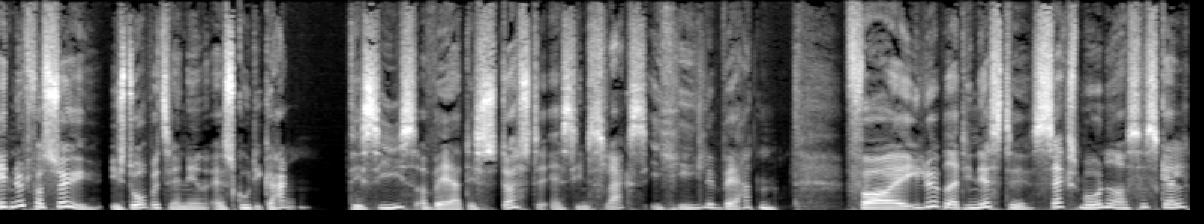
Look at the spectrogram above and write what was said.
Et nyt forsøg i Storbritannien er skudt i gang det siges at være det største af sin slags i hele verden. For øh, i løbet af de næste 6 måneder, så skal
